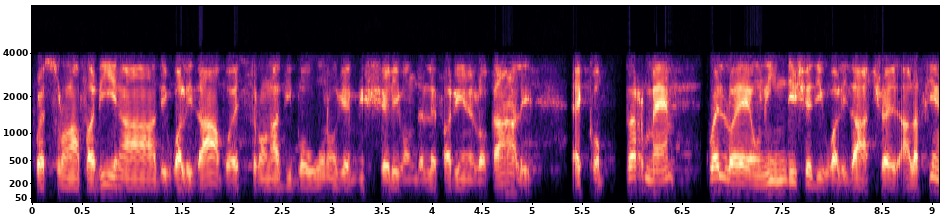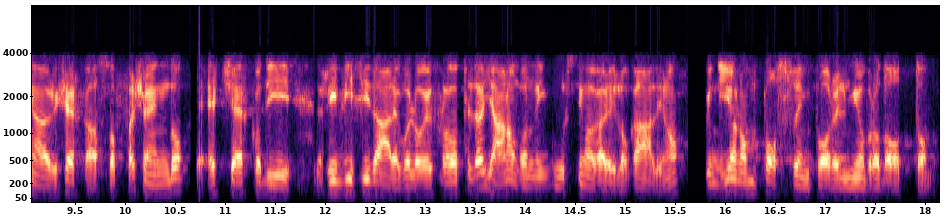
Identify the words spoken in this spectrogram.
può essere una farina di qualità, può essere una tipo 1 che misceli con delle farine locali. Ecco, per me quello è un indice di qualità, cioè alla fine la ricerca la sto facendo e cerco di rivisitare quello che è il prodotto italiano con i gusti magari locali, no? Quindi io non posso imporre il mio prodotto,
